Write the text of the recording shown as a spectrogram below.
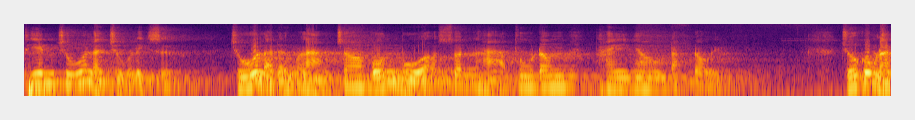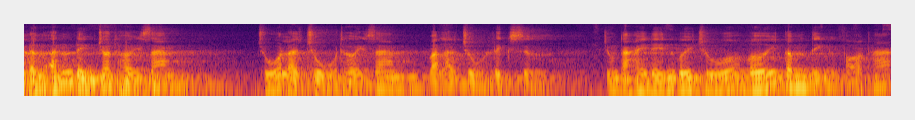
Thiên Chúa là chủ lịch sử Chúa là đấng làm cho bốn mùa xuân hạ thu đông thay nhau đắp đổi. Chúa cũng là đấng ấn định cho thời gian Chúa là chủ thời gian và là chủ lịch sử. Chúng ta hãy đến với Chúa với tâm tình phó thác,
